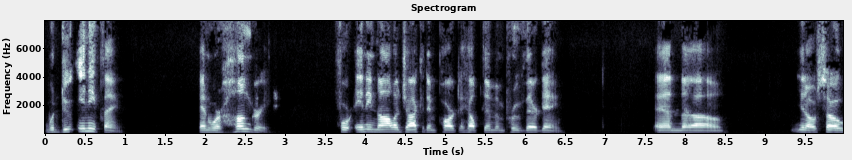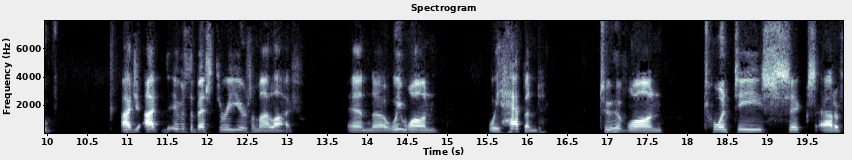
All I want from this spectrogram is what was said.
would do anything and were hungry for any knowledge I could impart to help them improve their game. And, uh, you know, so I, I, it was the best three years of my life, and uh, we won. We happened to have won 26 out of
